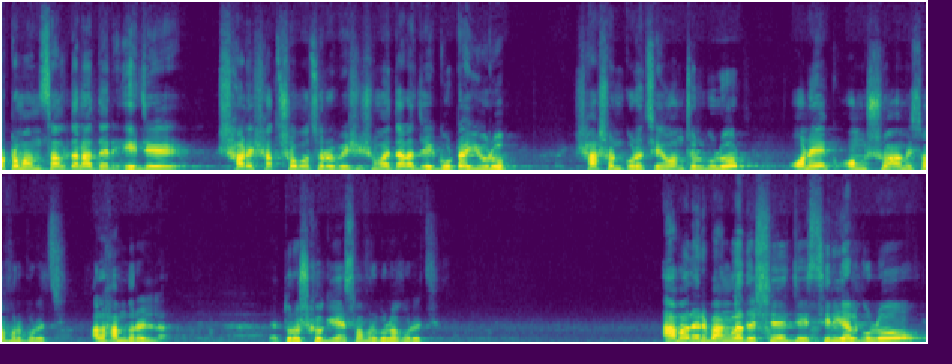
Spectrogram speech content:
অটোমান সালতানাতের এই যে সাড়ে সাতশো বছরের বেশি সময় তারা যে গোটা ইউরোপ শাসন করেছে অঞ্চলগুলোর অনেক অংশ আমি সফর করেছি, আলহামদুলিল্লাহ। তুরস্ক গিয়ে সফরগুলো করেছি। আমাদের বাংলাদেশে যে সিরিয়ালগুলো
